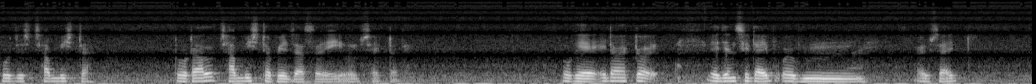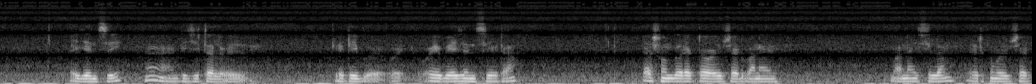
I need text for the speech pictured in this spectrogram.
পঁচিশ, ছাব্বিশটা। টোটাল ছাব্বিশটা পেজ আছে এই ওয়েবসাইটটাতে ওকে এটা একটা এজেন্সি টাইপ ওয়েবসাইট এজেন্সি হ্যাঁ ডিজিটাল ক্রিয়েটিভ ওয়েব এজেন্সি এটা। এটা সুন্দর একটা ওয়েবসাইট বানাই, বানাইছিলাম। এরকম ওয়েবসাইট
